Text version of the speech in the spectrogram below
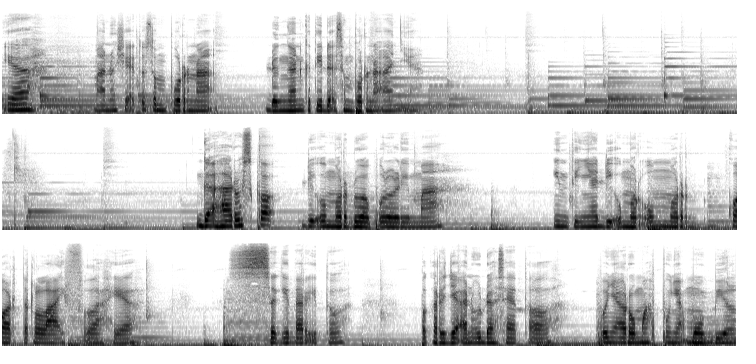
Ya, manusia itu sempurna dengan ketidaksempurnaannya. Gak harus kok di umur 25 Intinya di umur-umur quarter life lah ya Sekitar itu Pekerjaan udah settle Punya rumah, punya mobil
